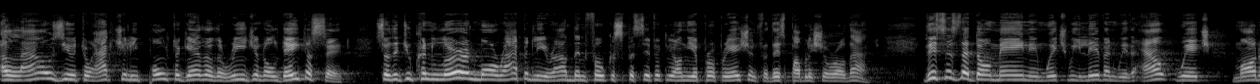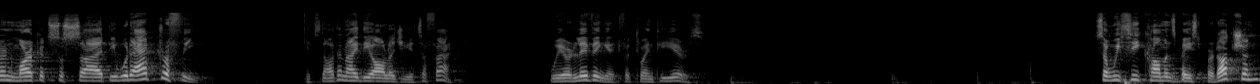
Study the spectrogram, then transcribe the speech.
allows you to actually pull together the regional data set so that you can learn more rapidly rather than focus specifically on the appropriation for this publisher or that. This is the domain in which we live and without which modern market society would atrophy. It's not an ideology, it's a fact. We are living it for 20 years. So we see commons-based production,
